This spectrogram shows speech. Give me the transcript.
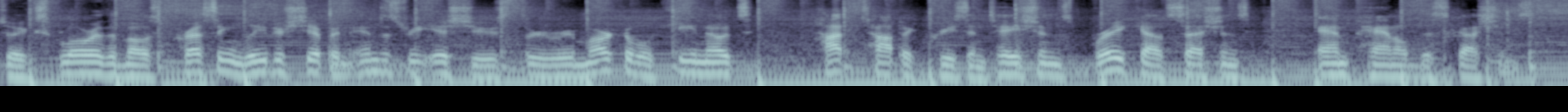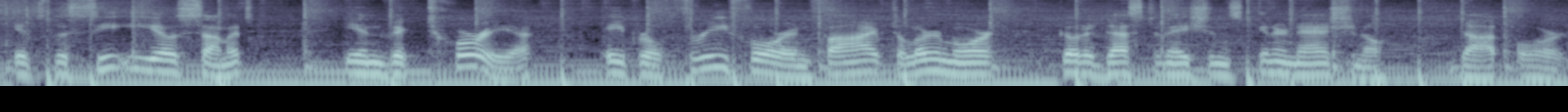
to explore the most pressing leadership and industry issues through remarkable keynotes, hot topic presentations, breakout sessions, and panel discussions. It's the CEO Summit in Victoria April 3, 4, and 5. To learn more, go to destinationsinternational.org.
